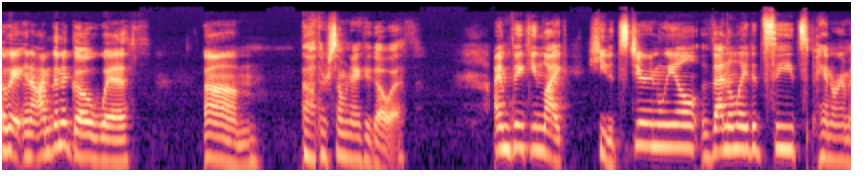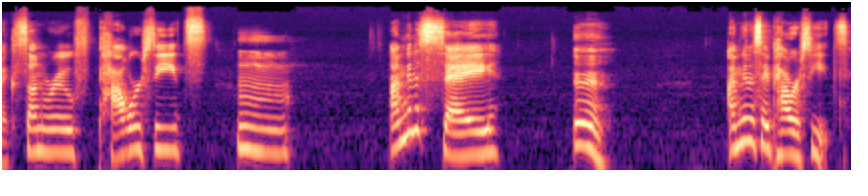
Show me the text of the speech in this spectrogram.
Okay, and I'm gonna go with um oh, there's so many I could go with. I'm thinking like heated steering wheel, ventilated seats, panoramic sunroof, power seats. Hmm. I'm gonna say uh, I'm gonna say power seats.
